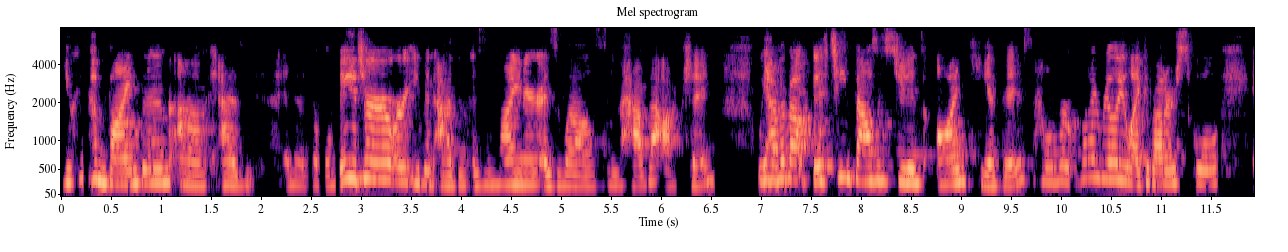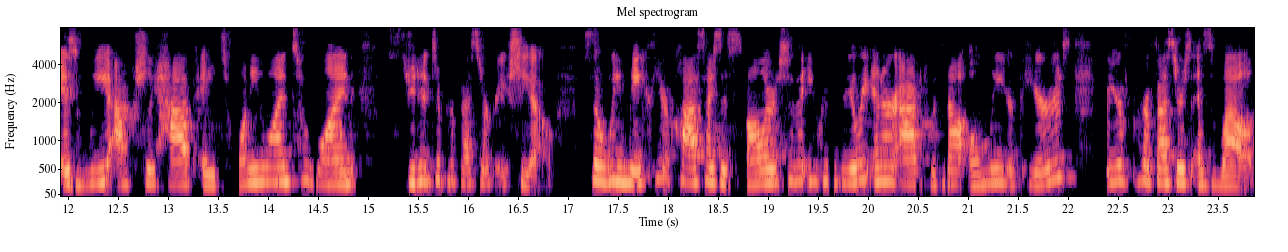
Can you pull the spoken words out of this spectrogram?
you can combine them um, as in a double major or even add them as a minor as well. So you have that option. We have about 15,000 students on campus. However, what I really like about our school is we actually have a 21 to 1 student to professor ratio. So we make your class sizes smaller so that you can really interact with not only your peers, but your professors as well.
